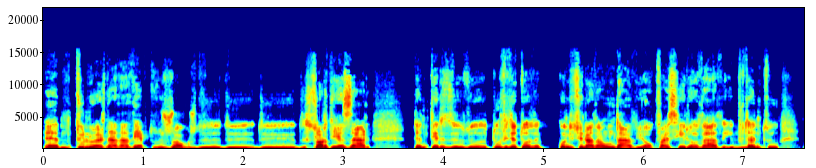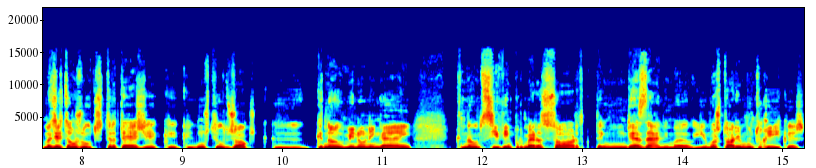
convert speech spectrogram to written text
Ahm, tu não és nada adepto dos jogos de, de, de- de sorte e azar, portanto, teres a, tua vida toda condicionada a um dado e ao que vai sair ao dado, Uhum. e portanto, mas este é um jogo de estratégia, que, que um estilo de jogos que, que não eliminam ninguém, que não decidem por mera sorte, que tem um design e uma, e uma história muito ricas,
